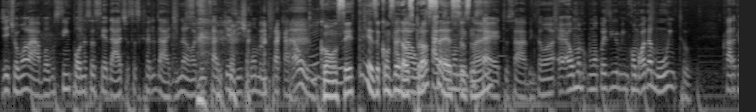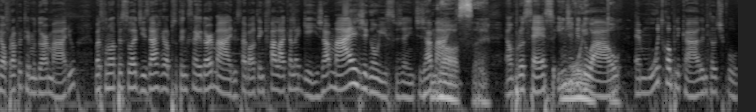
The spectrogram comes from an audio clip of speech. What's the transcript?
Gente, vamos lá, vamos se impor na sociedade essa sexualidade. Não, a gente sabe que existe um momento pra cada um. Com certeza, considerar cada os processos, sabe o momento né? certo, sabe? Então é, é uma, uma coisa que me incomoda muito Claro que é o próprio termo do armário, mas quando uma pessoa diz, ah, aquela pessoa tem que sair do armário, sabe? Ela tem que falar que ela é gay. Jamais digam isso, gente. Jamais. Nossa. É, é um processo individual, muito. é muito complicado. Então, tipo,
